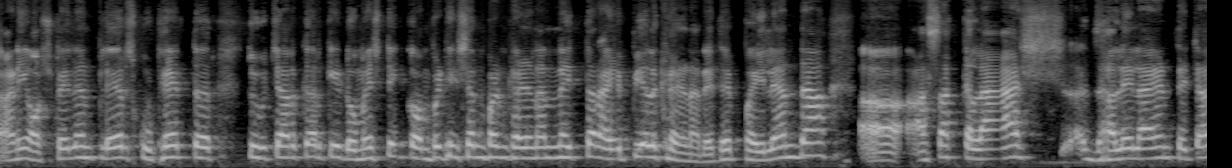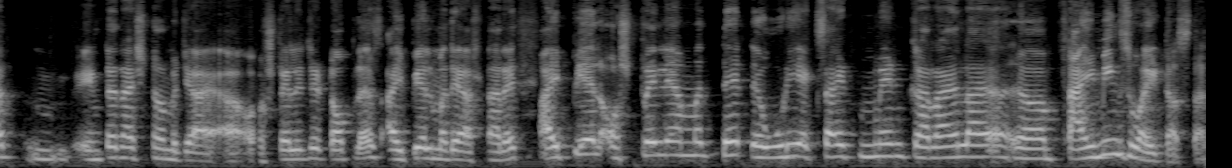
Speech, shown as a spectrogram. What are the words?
आणि ऑस्ट्रेलियन प्लेयर्स कुठे आहेत तर तू विचार कर की डोमेस्टिक कॉम्पिटिशन पण खेळणार नाहीत तर आयपीएल खेळणार आहेत. हे पहिल्यांदा असा क्लॅश झालेला आहे आणि त्याच्यात इंटरनॅशनल म्हणजे ऑस्ट्रेलियाचे टॉप प्लेयर्स आयपीएलमध्ये असणार आहेत. आयपीएल ऑस्ट्रेलियामध्ये तेवढी एक्साइटमेंट करायला टायमिंग वाईट असतात.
